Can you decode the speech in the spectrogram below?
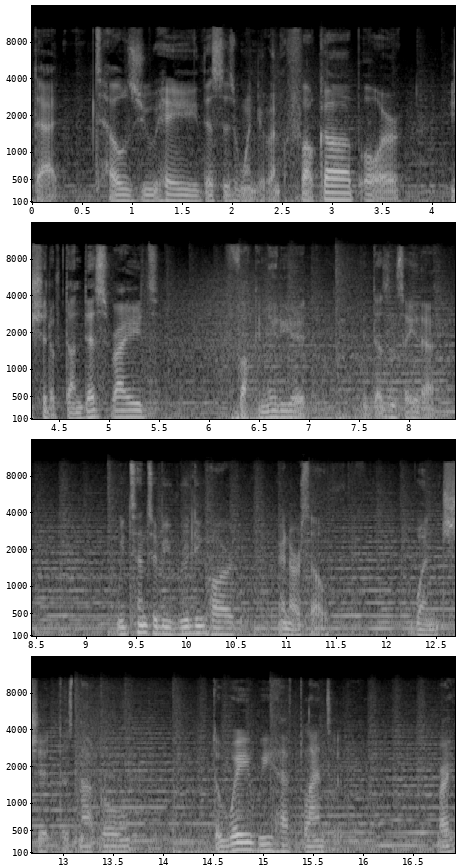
that tells you, hey, this is when you're gonna fuck up, or you should have done this right. Fucking idiot. It doesn't say that. We tend to be really hard on ourselves when shit does not go the way we have planned it, right?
